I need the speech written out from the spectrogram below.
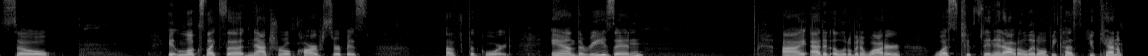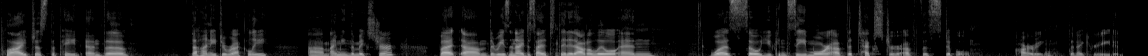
So it looks like the natural carved surface of the gourd. And the reason I added a little bit of water was to thin it out a little because you can apply just the paint and the the honey directly. Um, I mean the mixture, but um, the reason I decided to thin it out a little and was so you can see more of the texture of the stipple carving that I created.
